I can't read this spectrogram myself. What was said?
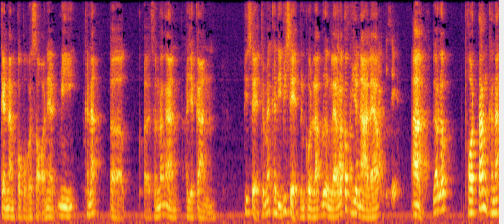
แกนนากปปสเนี่ยมีคณะสำนักงานอายการพิเศษใช่ไหมคดีพิเศษเป็นคนรับเรื่องแล้ว แล้วก็พิจารณาแล้วอ่าแล้วแล้ว พอตั้งคณะ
